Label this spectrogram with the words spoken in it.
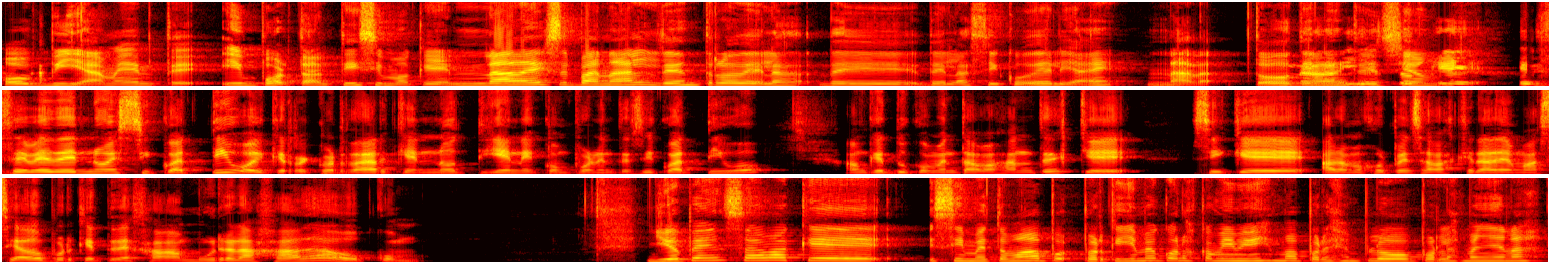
Obviamente, importantísimo, que nada es banal dentro de la, de, la psicodelia, ¿eh? Nada, todo tiene intención. Y que el CBD no es psicoactivo, hay que recordar que no tiene componente psicoactivo, aunque tú comentabas antes que sí que a lo mejor pensabas que era demasiado porque te dejaba muy relajada o cómo. Yo pensaba que si me tomaba, porque yo me conozco a mí misma, por ejemplo, por las mañanas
